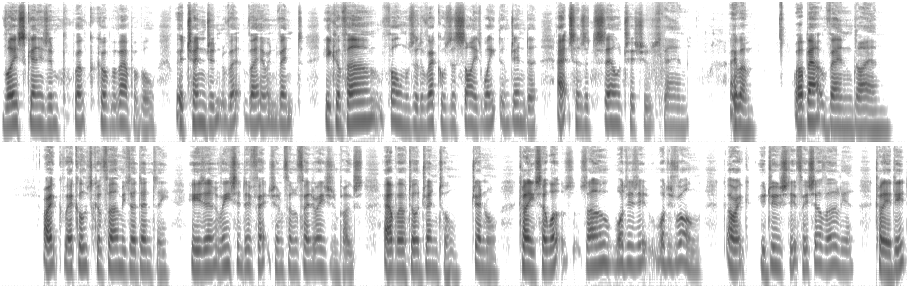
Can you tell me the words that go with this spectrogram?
Voice scan is improbable. With tangent variant vent. He confirms forms of the records of size, weight, and gender. Acts as a cell tissue scan. Everyone, um, what about Van Glen? Right, records confirm his identity. He's in a recent defection from the Federation post. Alberto Gentle, General. Clay, so what? So what is it? What is wrong? Orac, you juiced it for yourself earlier. Clay did.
